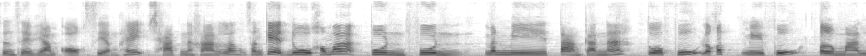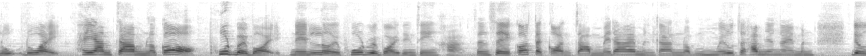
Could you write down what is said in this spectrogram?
เซนเซพยายามออกเสียงให้ชัดนะคะล้วสังเกตดูคำว่าปุ่นฝุ่น มันมีต่างกันนะ ตัวฟุ แล้วก็มีฟุเติมมาลุด้วย พยายามจำแล้วก็พูดบ่อยๆ เน้นเลยพูดบ่อยๆ จริงๆค่ะ เซนเซก็แต่ก่อนจำไม่ได้เหมือนกันแบบไม่รู้จะทำยังไงมันเดี๋ยว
